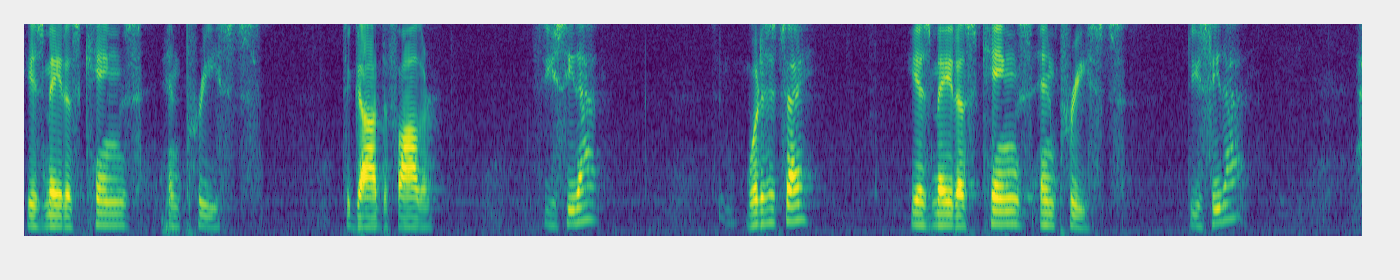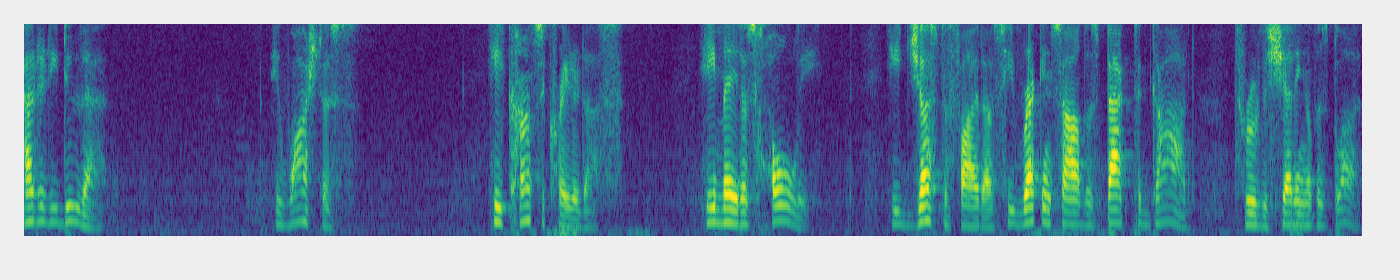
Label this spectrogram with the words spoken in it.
He has made us kings and priests to God the Father. Do you see that? What does it say? He has made us kings and priests. Do you see that? How did he do that? He washed us. He consecrated us. He made us holy. He justified us. He reconciled us back to God through the shedding of his blood.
